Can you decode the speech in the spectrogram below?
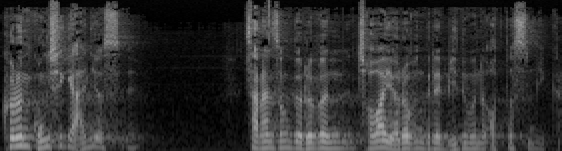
그런 공식이 아니었어요. 사랑하는 성도 여러분, 저와 여러분들의 믿음은 어떻습니까?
